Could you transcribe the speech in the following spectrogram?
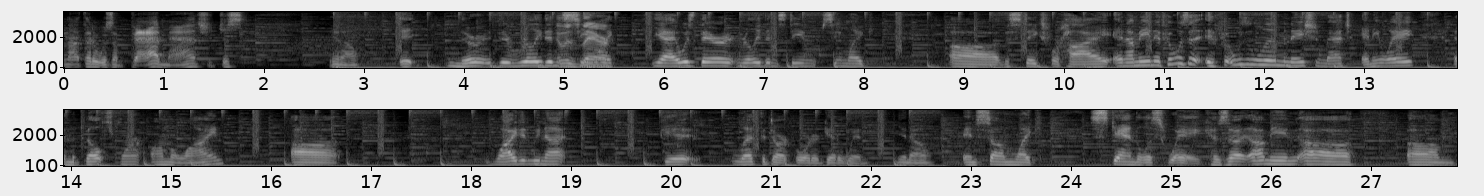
not that it was a bad match. It just you know it there there really didn't It was seem there. like yeah it was there. It really didn't seem seem like uh the stakes were high and i mean if it was a if it was an elimination match anyway and the belts weren't on the line uh why did we not get let the dark order get a win you know in some like scandalous way because uh, i mean uh um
